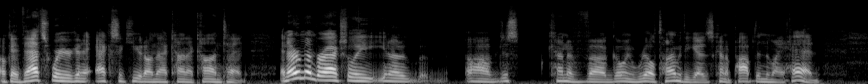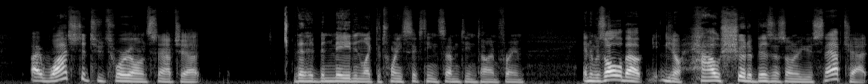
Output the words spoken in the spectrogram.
Okay, that's where you're going to execute on that kind of content. And I remember actually, you know, uh, just kind of uh, going real time with you guys, kind of popped into my head. I watched a tutorial on Snapchat that had been made in like the 2016-17 timeframe, and it was all about, you know, how should a business owner use Snapchat?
